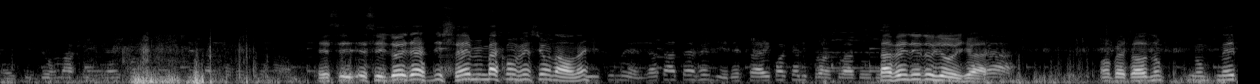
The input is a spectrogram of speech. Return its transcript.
Aí esses dois aí convencional. Esse, esses dois é de semi mais convencional, né? Isso mesmo, já tá até vendido. Esse aí com aquele branco lá do. do- Tá vendido os dois já. Já. Bom, pessoal, não, não, nem,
